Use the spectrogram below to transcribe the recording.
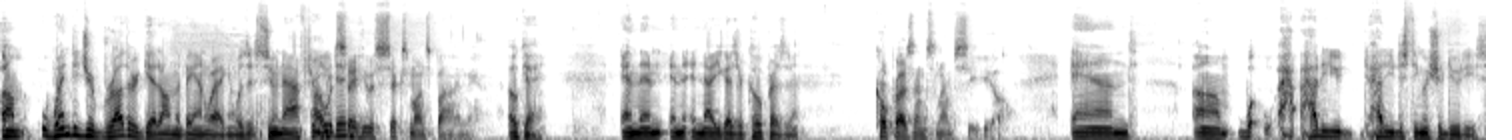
Um, when did your brother get on the bandwagon? Was it soon after I you would did? say he was six months behind me. okay. And then and, and now you guys are co-president. Co-presidents and I'm CEO. And um, what? How, how do you how do you distinguish your duties?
